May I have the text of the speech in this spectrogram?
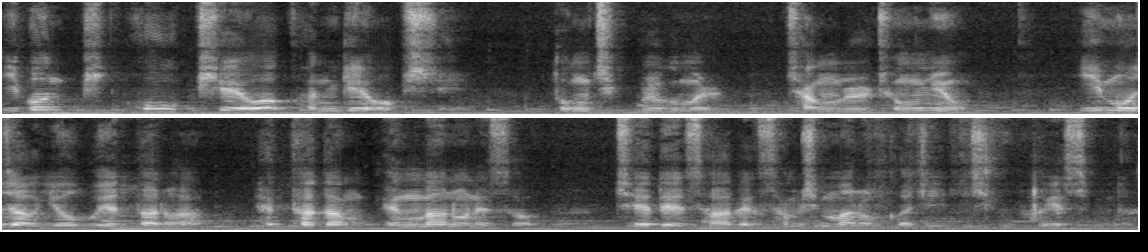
이번 피- 호우 피해와 관계없이 동직불금을 작물 종류, 이모작 여부에 따라 헥타당 100만 원에서 최대 430만 원까지 지급하겠습니다.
